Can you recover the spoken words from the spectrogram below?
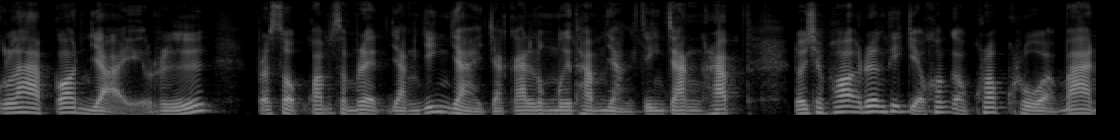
คลาภก้อนใหญ่ หรือประสบความสำเร็จอย่างยิ่งใหญ่จากการลงมือทำอย่างจริงจังครับ โดยเฉพาะเรื่องที่เกี่ยวข้องกับครอบครัวบ้าน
